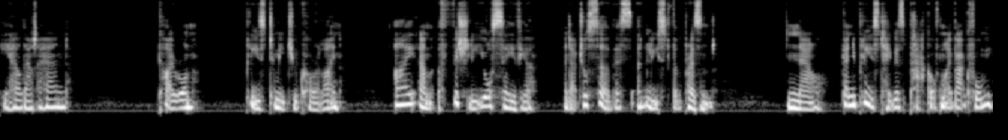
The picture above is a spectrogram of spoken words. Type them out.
He held out a hand. Chiron, pleased to meet you, Coraline. I am officially your saviour, and at your service, at least for the present. Now, can you please take this pack off my back for me?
